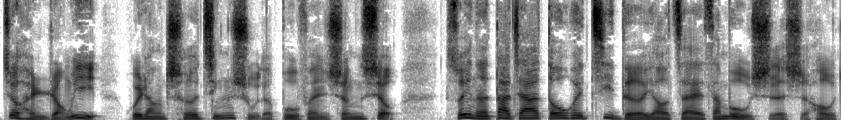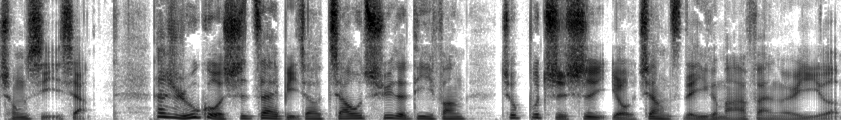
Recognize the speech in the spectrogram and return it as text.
就很容易会让车金属的部分生锈。所以呢，大家都会记得要在三不五时的时候冲洗一下。但是如果是在比较郊区的地方，就不只是有这样子的一个麻烦而已了。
